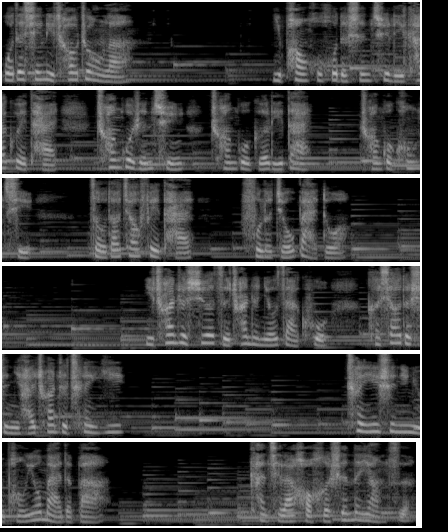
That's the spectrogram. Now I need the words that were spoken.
我的行李超重了，你胖乎乎的身躯离开柜台，穿过人群，穿过隔离带，穿过空气，走到交费台，付了九百多。你穿着靴子，穿着牛仔裤，可笑的是你还穿着衬衣。衬衣是你女朋友买的吧？看起来好合身的样子，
